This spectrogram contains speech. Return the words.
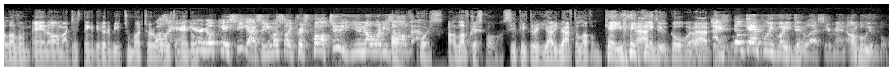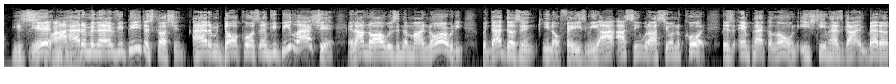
I love him, and um, I just think they're gonna be too much for the Warriors to handle. You're an OKC guy, so you must like Chris Paul too. You know what he's oh, all about. Of course, I love Chris Paul. CP3, you got you have to love him. Can't you, you can't get, go without. I still can't believe what he did last year, man. Unbelievable. He's yeah. I had him in the MVP discussion. I had him in dark horse MVP last year, and I know I was in the minority, but that doesn't you know faze me. I, I see what I see on the court. His impact alone. Each team has gotten better,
